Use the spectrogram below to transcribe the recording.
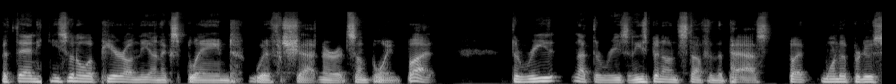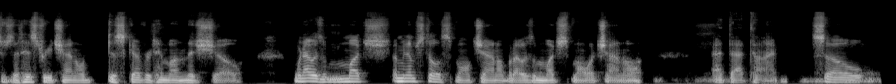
But then he's going to appear on the Unexplained with Shatner at some point. But the re not the reason he's been on stuff in the past, but one of the producers at History Channel discovered him on this show when I was a mm-hmm. much I mean I'm still a small channel, but I was a much smaller channel at that time. So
